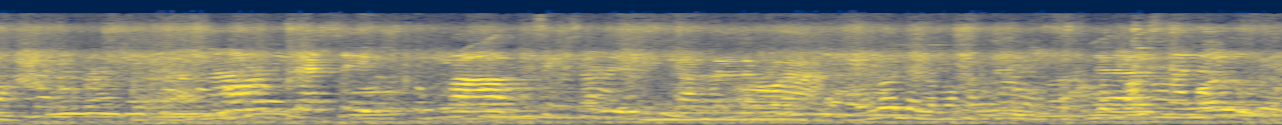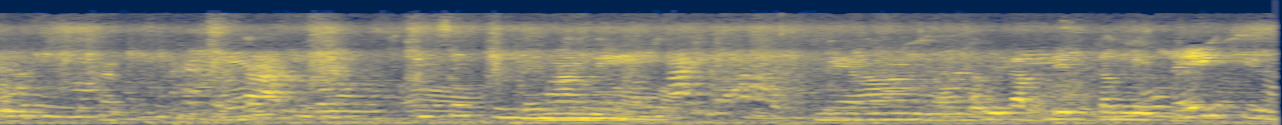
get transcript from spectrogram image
More blessings to come. Dalawa, dalawa kami. Tanggap din kami. Thank you.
